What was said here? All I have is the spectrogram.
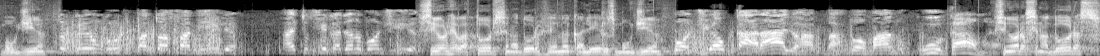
bom dia. Tu cria um grupo pra tua família, Aí tu fica dando bom dia. Senhor relator, senador Renan Calheiros, bom dia. Bom dia ao caralho, rapaz. Tomar no cu. Calma. Senhoras senadoras,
